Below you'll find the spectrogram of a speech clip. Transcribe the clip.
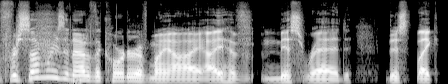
for some reason out of the corner of my eye i have misread this like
